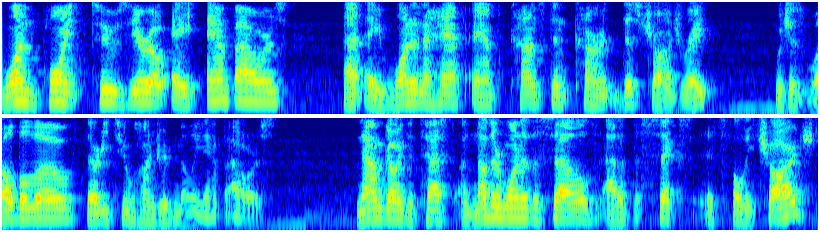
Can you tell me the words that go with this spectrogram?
1.208 amp hours at a 1.5 amp constant current discharge rate, which is well below 3200 milliamp hours. Now I'm going to test another one of the cells out of the six. It's fully charged,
